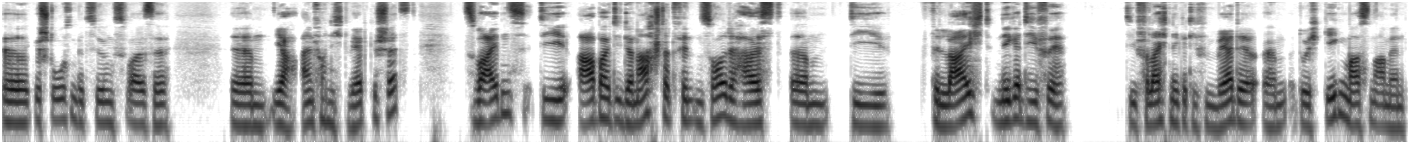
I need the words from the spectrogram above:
äh, gestoßen beziehungsweise ähm, ja einfach nicht wertgeschätzt. Zweitens die Arbeit, die danach stattfinden sollte, heißt ähm, die vielleicht negative, die vielleicht negativen Werte ähm, durch Gegenmaßnahmen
